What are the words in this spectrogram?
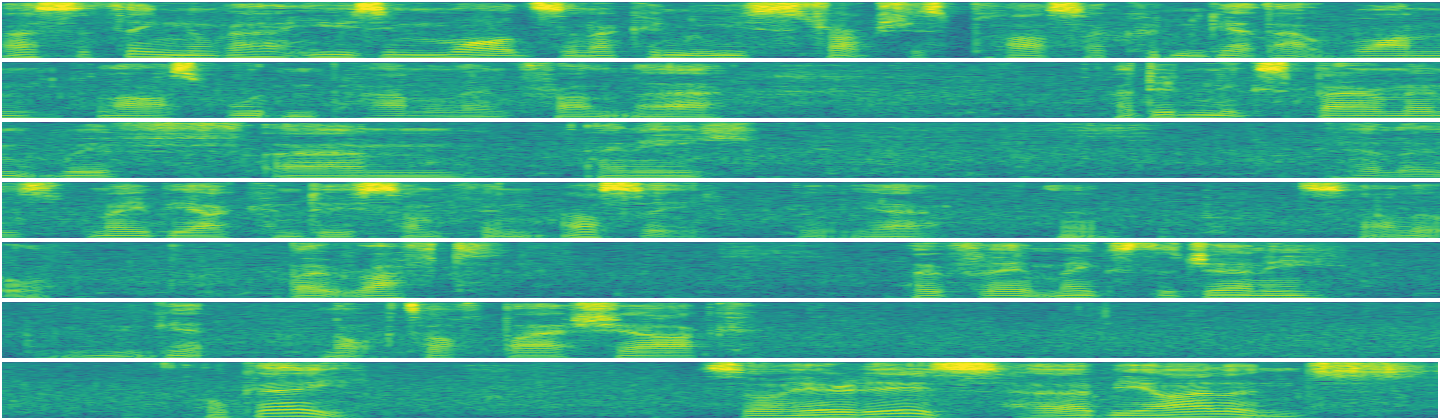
That's the thing, without using mods, and I couldn't use Structures Plus, I couldn't get that one last wooden panel in front there. I didn't experiment with um, any pillars. Maybe I can do something. I'll see. But yeah, it's our little boat raft. Hopefully it makes the journey. You get knocked off by a shark. Okay, so here it is, Herbie Island.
